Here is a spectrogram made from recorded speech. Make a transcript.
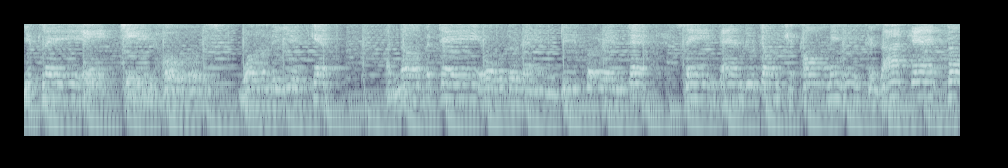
You play 18 holes. What do you get? Another day older and deeper in debt. St. Andrew, don't you call me, cause I can't go.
